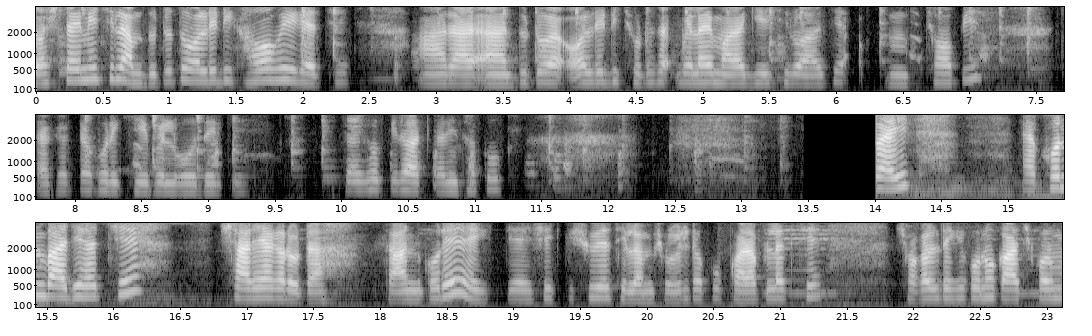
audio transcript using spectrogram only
দশটা এনেছিলাম, দুটো তো অলরেডি খাওয়া হয়ে গেছে। আর দুটো অলরেডি ছোটো বেলায় মারা গিয়েছিল আছে ছ পিস এক একটা করে খেয়ে ফেলব ওদেরকে। যাই হোক, এরা আটকানি থাকুক। গাইস এখন বাজে হচ্ছে সাড়ে এগারোটা। স্নান করে এসে শুয়েছিলাম, শরীরটা খুব খারাপ লাগছে। সকাল থেকে কোনো কাজকর্ম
